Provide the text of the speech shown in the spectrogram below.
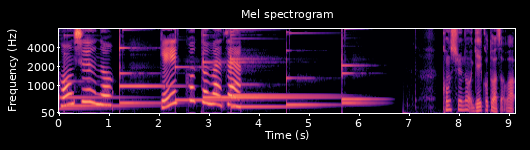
今週の芸ことわざ。今週の芸ことわざは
